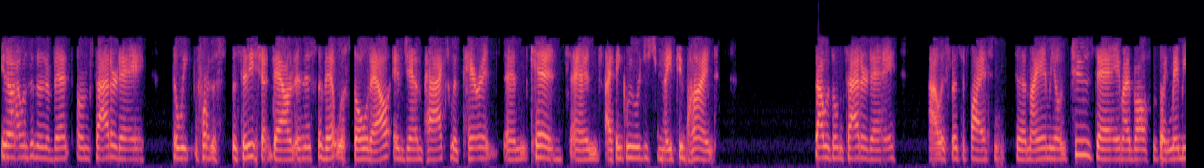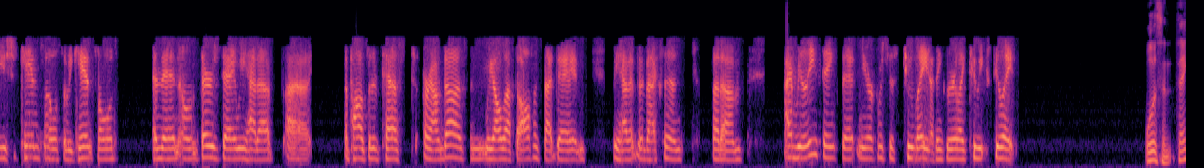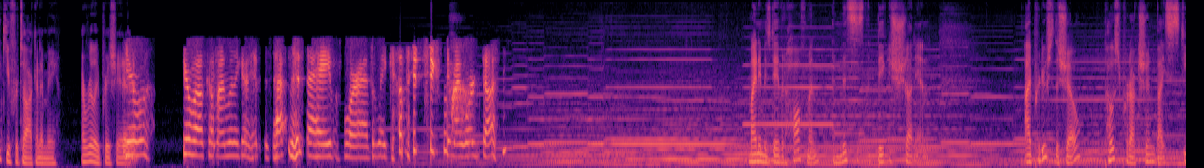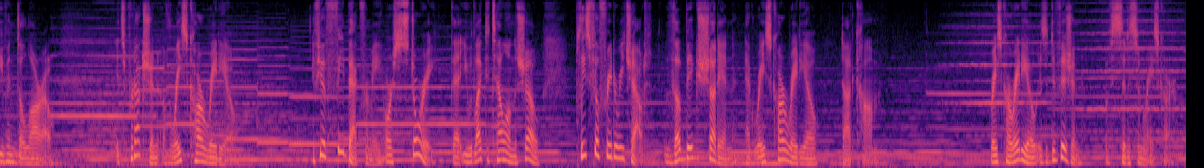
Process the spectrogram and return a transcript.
you know, I was at an event on Saturday the week before the, the city shut down, and this event was sold out and jam packed with parents and kids, and I think we were just way too behind. That was on Saturday. I was supposed to fly to, to Miami on Tuesday. My boss was like, maybe you should cancel, so we canceled. And then on Thursday, we had a uh, a positive test around us, and we all left the office that day, and we haven't been back since. But um, I really think that New York was just too late. I think we were like two weeks too late. Well, listen, thank you for talking to me. I really appreciate you're, it. You're welcome. I'm going to go hit this, this hay before I have to wake up at six to get my work done. My name is David Hoffman, and this is The Big Shut In. I produce the show, post production by Stephen DeLaro. It's a production of Race Car Radio. If you have feedback for me or a story that you would like to tell on the show, please feel free to reach out. TheBigShutIn at racecarradio.com. Racecar Radio is a division of Citizen Racecar.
